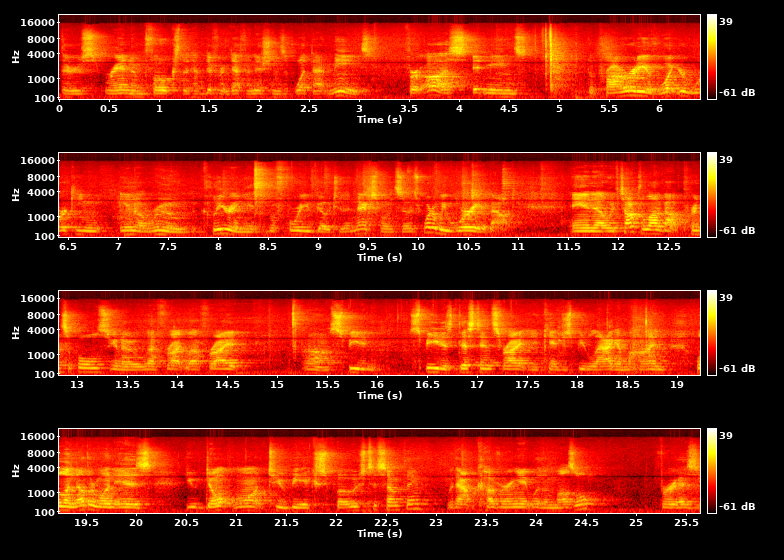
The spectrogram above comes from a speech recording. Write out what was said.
there's random folks that have different definitions of what that means. For us, it means the priority of what you're working in a room, clearing it before you go to the next one. So it's what are we worried about? And uh, we've talked a lot about principles, you know, left, right, left, right. Uh, speed, speed is distance, right? You can't just be lagging behind. Well, another one is you don't want to be exposed to something without covering it with a muzzle. For as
